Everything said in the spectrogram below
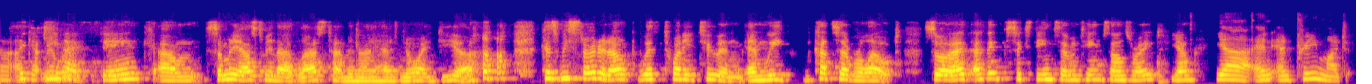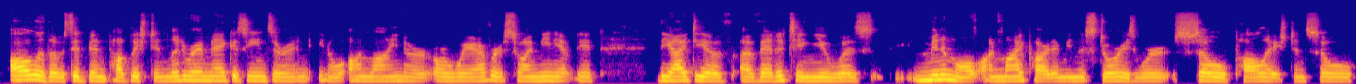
Uh, I can't 16, remember. I think um, somebody asked me that last time and I had no idea because we started out with 22 and, and we cut several out. So I, I think 16, 17 sounds right. Yeah. Yeah, and and pretty much all of those had been published in literary magazines or in you know online or or wherever. So I mean, it, it the idea of of editing you was minimal on my part. I mean, the stories were so polished and so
